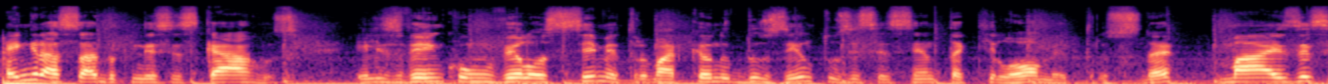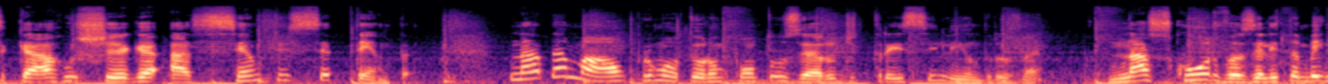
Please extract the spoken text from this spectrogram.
É engraçado que nesses carros eles vêm com um velocímetro marcando 260 quilômetros, né? Mas esse carro chega a 170. Nada mal para o motor 1.0 de 3 cilindros, né? Nas curvas, ele também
